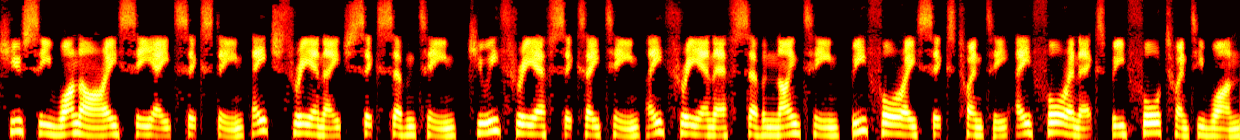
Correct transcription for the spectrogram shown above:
QC1 RAC816, H3 NH617, QE3 F618, A3 NF719, B4 A620, A4 NX B421,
